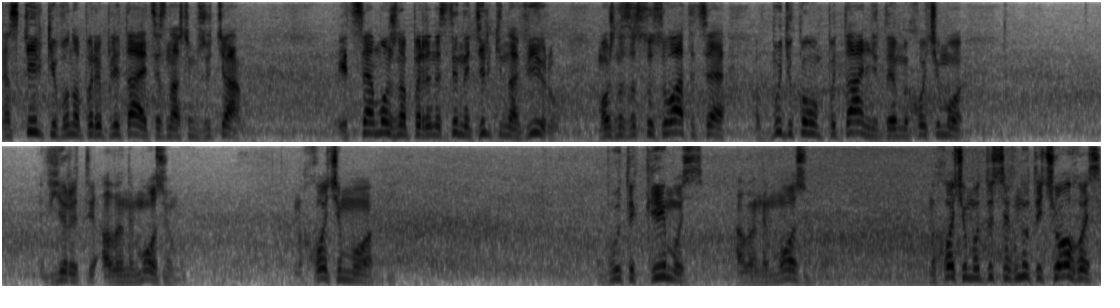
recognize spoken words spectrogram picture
наскільки воно переплітається з нашим життям. І це можна перенести не тільки на віру, можна застосувати це в будь-якому питанні, де ми хочемо вірити, але не можемо. Ми хочемо бути кимось, але не можемо. Ми хочемо досягнути чогось,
